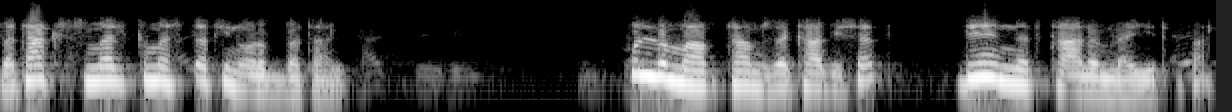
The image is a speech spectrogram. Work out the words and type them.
በታክስ መልክ መስጠት ይኖርበታል። ሁሉም ሀብታም ዘካ ቢሰጥ ድህነት ከዓለም ላይ ይጠፋል።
